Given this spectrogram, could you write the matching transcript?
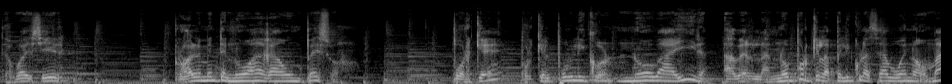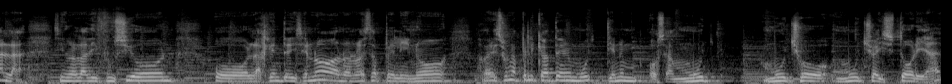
te voy a decir, probablemente no haga un peso. ¿Por qué? Porque el público no va a ir a verla. No porque la película sea buena o mala, sino la difusión o la gente dice, no, no, no, esa peli no. A ver, es una peli que va a tener tiene, o sea, mucho, mucha historia,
